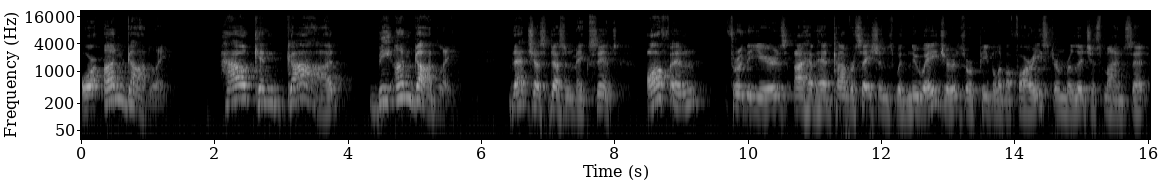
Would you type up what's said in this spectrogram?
or ungodly. How can God be ungodly? That just doesn't make sense. Often, through the years, I have had conversations with New Agers or people of a Far Eastern religious mindset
